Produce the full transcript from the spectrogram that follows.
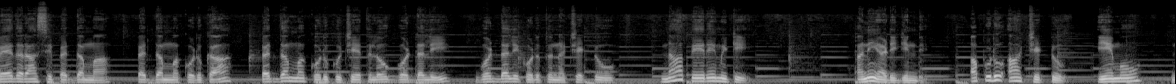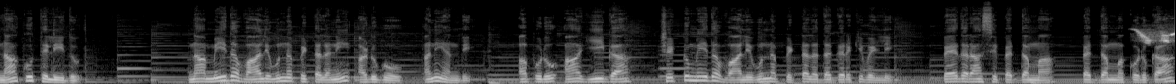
పేదరాశి పెద్దమ్మ పెద్దమ్మ కొడుక పెద్దమ్మ కొడుకు చేతిలో గొడ్డలి గొడ్డలి కొడుతున్న చెట్టు నా పేరేమిటి? అని అడిగింది. అప్పుడు ఆ చెట్టు ఏమో నాకు తెలీదు. నా మీద వాలి ఉన్న పిట్టలని అడుగు అని అంది. అప్పుడు ఆ ఈగ చెట్టు మీద వాలి ఉన్న పిట్టల దగ్గరికి వెళ్ళి పేదరాశి పెద్దమ్మ పెద్దమ్మ కొడుక?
